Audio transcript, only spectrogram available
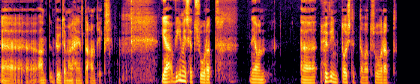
ää, pyytämään häneltä anteeksi. Ja viimeiset suurat, ne on hyvin toistettavat suorat.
